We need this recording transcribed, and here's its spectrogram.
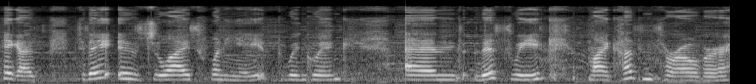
Hey guys, today is July 28th, wink wink, and this week my cousins are over.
